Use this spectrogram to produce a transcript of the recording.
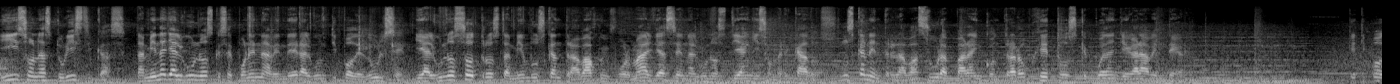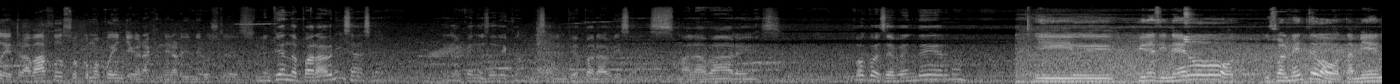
y zonas turísticas. También hay algunos que se ponen a vender algún tipo de dulce y algunos otros también buscan trabajo informal, ya sea en algunos tianguis o mercados. Buscan entre la basura para encontrar objetos que puedan llegar a vender. ¿Qué tipo de trabajos o cómo pueden llegar a generar dinero ustedes? Limpiando parabrisas, ¿eh? Que nos dedicamos a limpiar parabrisas, malabares. Poco de vender, ¿no? ¿Y pides dinero usualmente o también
